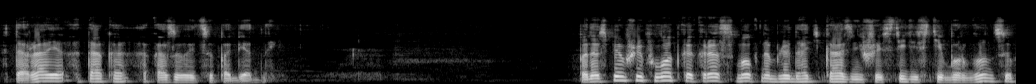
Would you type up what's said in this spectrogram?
вторая атака оказывается победной. Подоспевший флот как раз смог наблюдать казнь 60 бургунцев,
